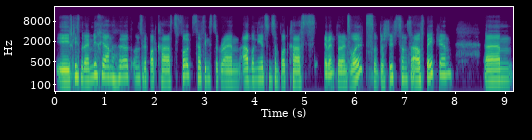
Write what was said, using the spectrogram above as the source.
Ich schließe mich da in mich an, hört unsere Podcasts, folgt uns auf Instagram, abonniert unseren Podcast, eventuell, wenn ihr wollt, unterstützt uns auf Patreon. Ähm,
